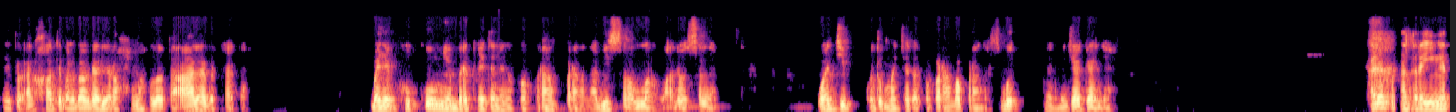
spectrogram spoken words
yaitu Al-Khatib Al-Baghdadi rahimahullah ta'ala berkata, banyak hukum yang berkaitan dengan peperang-peperang Nabi Shallallahu Alaihi Wasallam. Wajib untuk mencatat peperang-peperang tersebut dan menjaganya. Ada pernah teringat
